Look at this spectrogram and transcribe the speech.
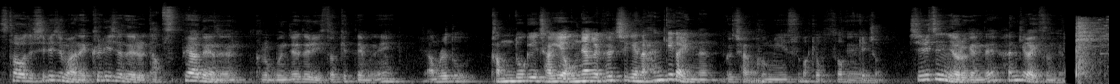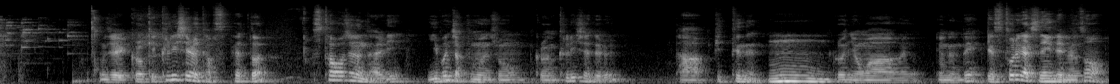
스타워즈 시리즈만의 클리셰들을 답습해야 되는 그런 문제들이 있었기 때문에 아무래도 감독이 자기 역량을 펼치기에는 한계가 있는 그쵸. 작품일 수밖에 없었겠죠. 시리즈는 여러 개인데 한계가 있었네요. 이제 그렇게 클리셰를 답습했던 스타워즈는 달리 이번 작품은 좀 그런 클리셰들을 다 비트는 음. 그런 영화였는데 스토리가 진행되면서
